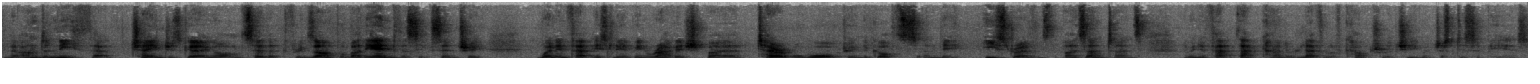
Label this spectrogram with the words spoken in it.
you know, underneath that, change is going on. So that, for example, by the end of the sixth century, when in fact Italy had been ravaged by a terrible war between the Goths and the East Romans, the Byzantines, I mean, in fact, that kind of level of cultural achievement just disappears.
